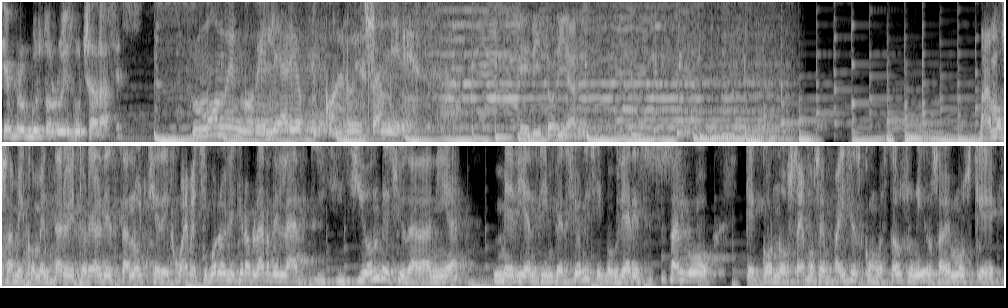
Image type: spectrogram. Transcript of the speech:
Siempre un gusto, Luis. Muchas gracias. Mundo Inmobiliario con Luis Ramírez. Editorial. Vamos a mi comentario editorial de esta noche de jueves. Y bueno, le quiero hablar de la adquisición de ciudadanía mediante inversiones inmobiliarias. Esto es algo que conocemos en países como Estados Unidos. Sabemos que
